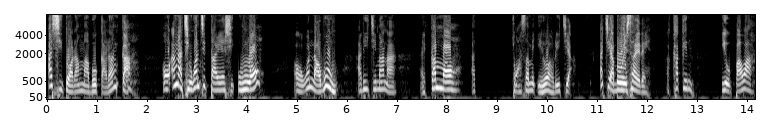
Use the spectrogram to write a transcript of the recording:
啊，是大人嘛无甲咱教，哦，啊，若像阮即代的是有哦。哦，阮老母啊，你即满若会感冒啊，转什物药互你食？啊，食无会使咧，啊，较紧药包啊，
